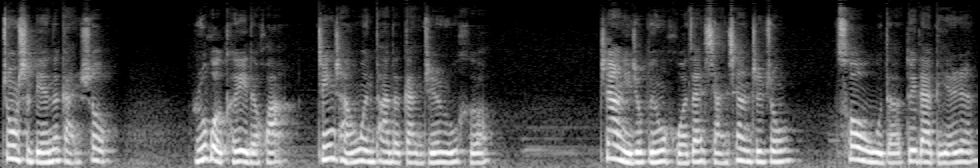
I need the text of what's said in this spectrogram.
重视别人的感受，如果可以的话，经常问他的感觉如何，这样你就不用活在想象之中，错误的对待别人。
